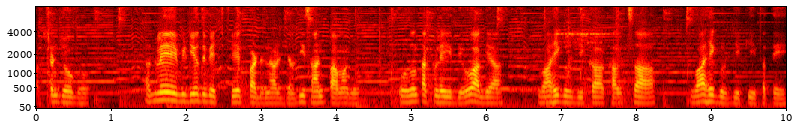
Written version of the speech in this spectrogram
ਬਖਸ਼ਣਯੋਗ ਹੋ। ਅਗਲੇ ਵੀਡੀਓ ਦੇ ਵਿੱਚ ਫੇਰ ਤੁਹਾਡੇ ਨਾਲ ਜਲਦੀ ਸਾਂਝ ਪਾਵਾਂਗੇ। ਉਦੋਂ ਤੱਕ ਲਈ ਦਿਓ ਆ ਗਿਆ ਵਾਹਿਗੁਰੂ ਜੀ ਕਾ ਖਾਲਸਾ, ਵਾਹਿਗੁਰੂ ਜੀ ਕੀ ਫਤਿਹ।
